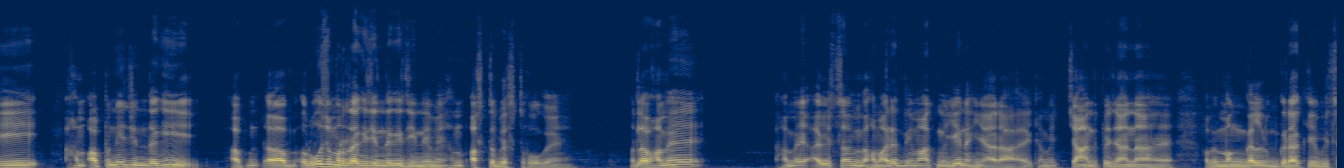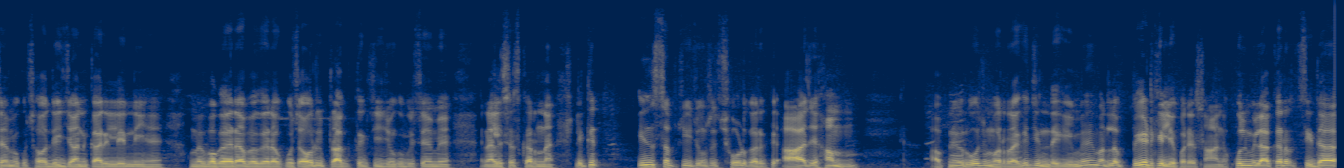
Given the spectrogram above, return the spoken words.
कि हम अपनी ज़िंदगी, अप रोज़मर्रा की ज़िंदगी जीने में हम अस्त व्यस्त हो गए हैं। मतलब हमें हमें इस समय हमारे दिमाग में ये नहीं आ रहा है कि हमें चाँद पे जाना है, हमें मंगल ग्रह के विषय में कुछ अधिक जानकारी लेनी है, हमें वगैरह वगैरह कुछ और भी प्राकृतिक चीज़ों के विषय में एनालिसिस करना है। लेकिन इन सब चीज़ों से छोड़ करके आज हम अपने रोज़मर्रा की ज़िंदगी में मतलब पेट के लिए परेशान है। कुल मिलाकर सीधा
